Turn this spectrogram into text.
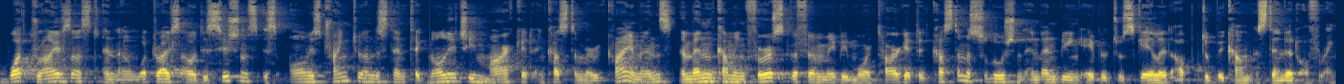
what drives us and uh, what drives our decisions is always trying to understand technology, market, and customer requirements, and then coming first with a maybe more targeted customer solution, and then being able to scale it up to become a standard offering.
